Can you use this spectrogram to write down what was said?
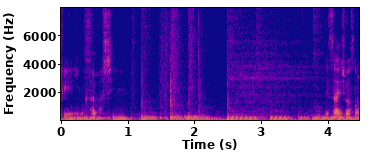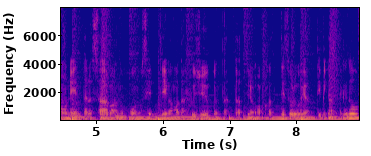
原因を探し。で最初はそのレンタルサーバーの方の設定がまだ不十分だったっていうのが分かってそれをやってみたんだけど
